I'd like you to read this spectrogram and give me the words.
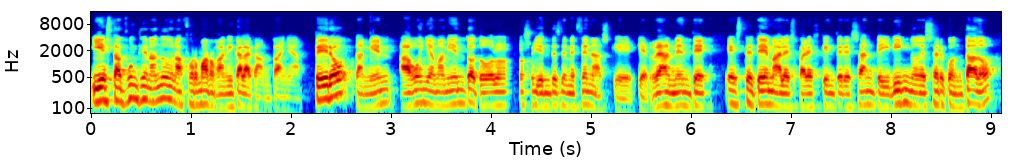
y está funcionando de una forma orgánica la campaña. Pero también hago un llamamiento a todos los oyentes de mecenas que, que realmente este tema les parezca interesante y digno de ser contado,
